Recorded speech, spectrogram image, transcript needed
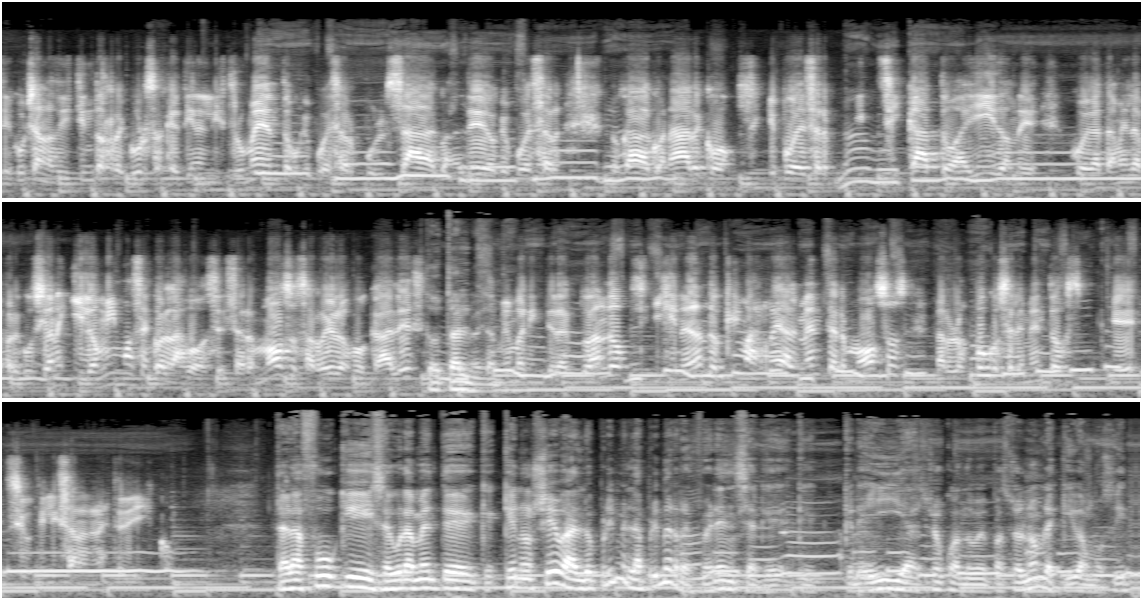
se escuchan los distintos recursos que tiene el instrumento, que puede ser pulsada con el dedo, que puede ser tocada con arco, que puede ser pizzicato ahí donde juega también la percusión, y lo mismo hacen con las voces, hermosos arreglos vocales, Totalmente. también van interactuando y generando climas realmente hermosos para los pocos elementos que se utilizan en este disco. Tarafuki seguramente que, nos lleva lo la primera referencia que, creía yo cuando me pasó el nombre es que íbamos a ir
